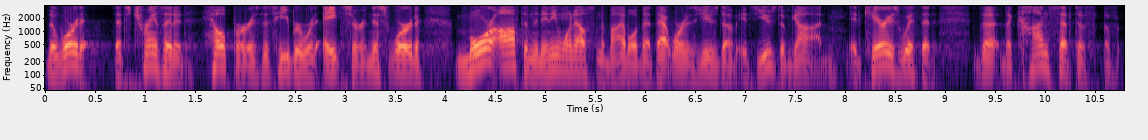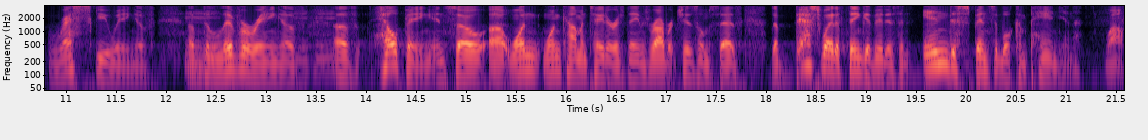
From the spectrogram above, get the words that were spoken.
The word that's translated helper is this Hebrew word etzer, and this word, more often than anyone else in the Bible that that word is used of, it's used of God. It carries with it the, the concept of, of rescuing, of, of delivering, of, of helping. And so uh, one, one commentator, his name is Robert Chisholm, says the best way to think of it is an indispensable companion. Wow.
